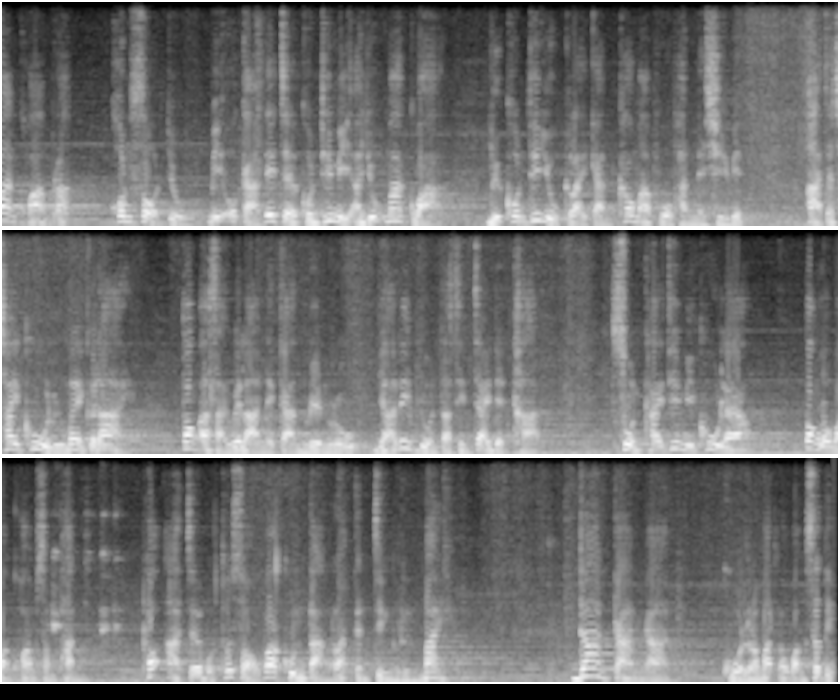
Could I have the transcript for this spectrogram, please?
ด้านความรัก คนโสดอยู่มีโอกาสได้เจอคนที่มีอายุมากกว่า หรือคนที่อยู่ไกลกันเข้ามาพัวพันในชีวิต อาจจะใช่คู่หรือไม่ก็ได้ ต้องอาศัยเวลาในการเรียนรู้ อย่ารีบด่วนตัดสินใจเด็ดขาด ส่วนใครที่มีคู่แล้ว ต้องระวังความสัมพันธ์ เพราะอาจเจอบททดสอบว่าคุณต่างรักกันจริงหรือไม่ ด้านการงานควรระมัดระวังสติ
